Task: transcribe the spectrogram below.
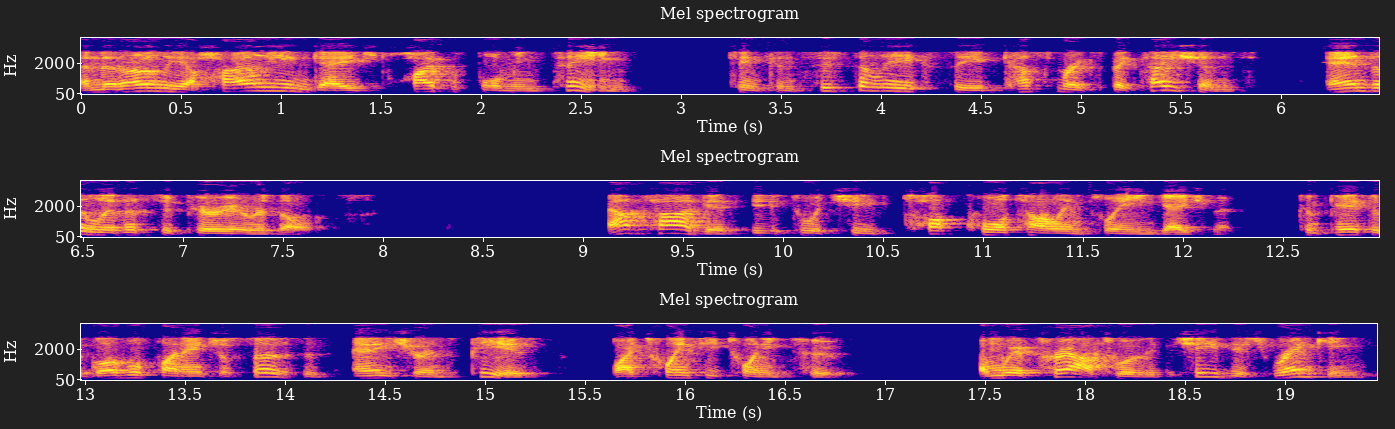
and that only a highly engaged, high-performing team can consistently exceed customer expectations and deliver superior results. Our target is to achieve top quartile employee engagement compared to global financial services and insurance peers by 2022, and we're proud to have achieved this ranking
